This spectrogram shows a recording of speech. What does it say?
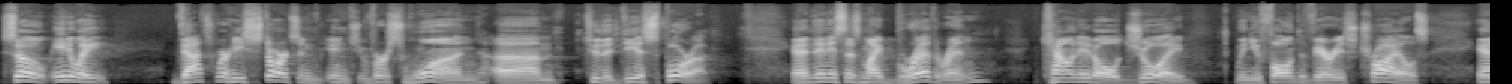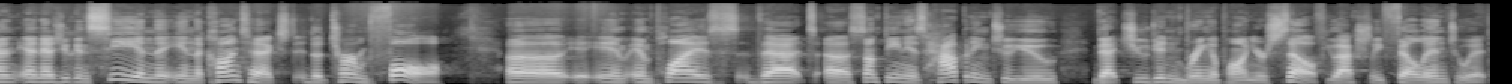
So, anyway, that's where he starts in, in verse 1 um, to the diaspora. And then it says, My brethren, count it all joy when you fall into various trials. And, and as you can see in the, in the context, the term fall uh, implies that uh, something is happening to you that you didn't bring upon yourself. You actually fell into it.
